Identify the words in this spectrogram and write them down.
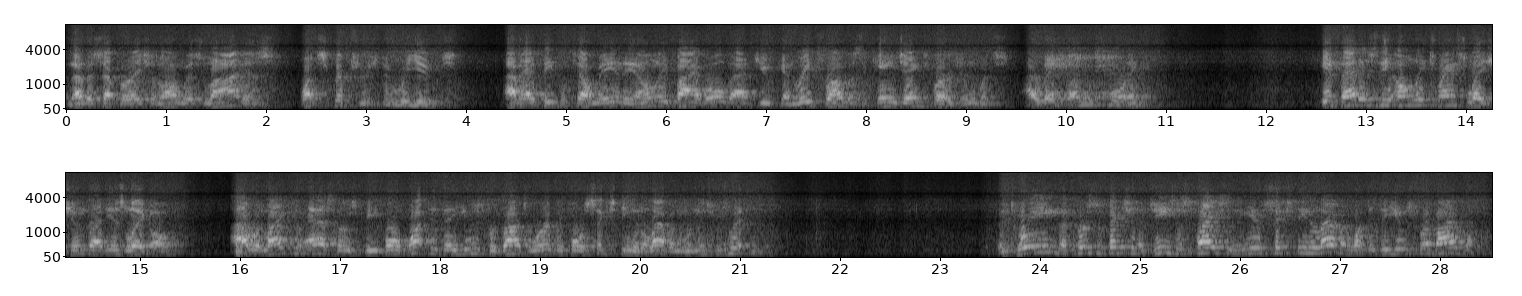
Another separation along this line is what scriptures do we use? I've had people tell me the only Bible that you can read from is the King James Version, which I read from this morning. If that is the only translation that is legal, I would like to ask those people, what did they use for God's Word before 1611 when this was written? Between the crucifixion of Jesus Christ in the year 1611, what did they use for a Bible?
